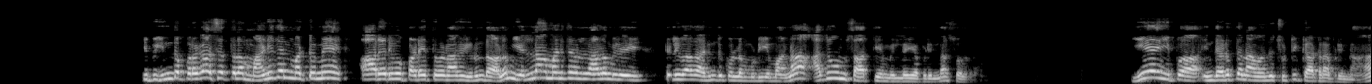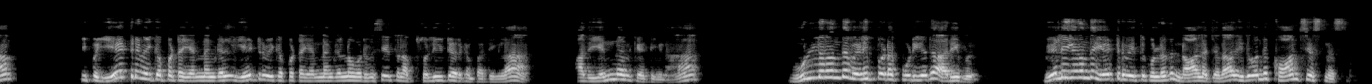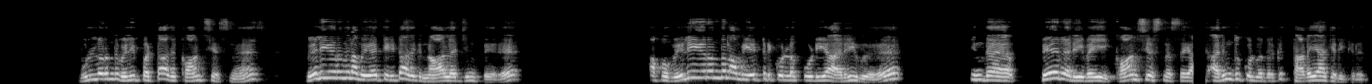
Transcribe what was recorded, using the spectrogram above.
இப்ப இந்த பிரகாசத்துல மனிதன் மட்டுமே ஆறறிவு படைத்தவனாக இருந்தாலும் எல்லா மனிதர்களாலும் இதை தெளிவாக அறிந்து கொள்ள முடியுமானா? அதுவும் சாத்தியம் இல்லை அப்படின்னு தான் சொல்றோம். ஏன் இப்ப இந்த இடத்த நான் வந்து சுட்டி காட்டுறேன் அப்படின்னா இப்ப ஏற்றி வைக்கப்பட்ட எண்ணங்கள் ஏற்றி வைக்கப்பட்ட எண்ணங்கள்னு ஒரு விஷயத்தை நான் சொல்லிக்கிட்டே இருக்கேன் பாத்தீங்களா? அது என்னன்னு கேட்டீங்கன்னா உள்ளிருந்து வெளிப்படக்கூடியது அறிவு. வெளியிருந்து ஏற்றி வைத்துக் கொள்வது நாலேஜ் அதாவது இது வந்து கான்சியஸ்னஸ் உள்ளிருந்து வெளிப்பட்டா அது கான்சியஸ்னஸ் வெளியிருந்து நம்ம ஏத்திக்கிட்டா அதுக்கு நாலேஜ்னு பேரு. அப்போ வெளியிருந்து நாம் ஏற்றிக்கொள்ளக்கூடிய அறிவு இந்த பேரறிவை கான்சியஸ்னஸை அறிந்து கொள்வதற்கு தடையாக இருக்கிறது.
